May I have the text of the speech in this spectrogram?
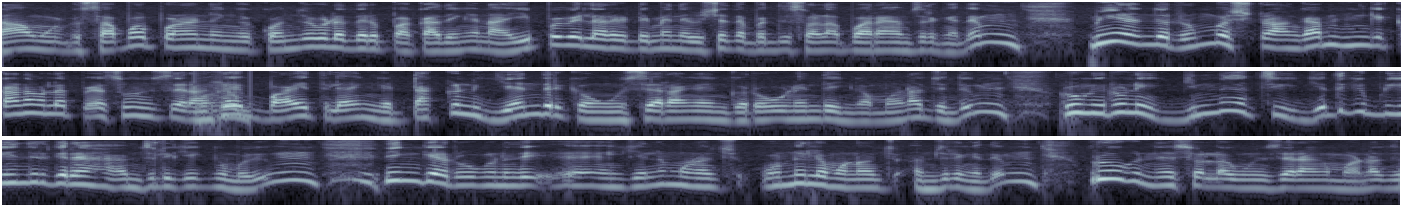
நான் உங்களுக்கு சப்போர்ட் பண்ண நீங்கள் கொஞ்சம் கூட எதிர்பார்க்காதீங்க. நான் இப்போவே எல்லாருக்கிட்டையுமே இந்த விஷயத்தை பற்றி சொல்ல போகிறேன் அப்படிங்கிறது மீன் வந்து ரொம்ப ஸ்ட்ராங்காக இங்கே கனவுல பேசவும் செய்கிறாங்க பயத்தில் இங்கே டக்குன்னு ஏந்திருக்கவும் செய்கிறாங்க இங்கே ரோனிந்து இங்கே மனோஜ் வந்து ரூனி ரூனி என்னாச்சு? எதுக்கு இப்படி ஏந்திருக்கிற? அப்படின்னு சொல்லி கேட்கும்போது இங்கே எங்கே வந்து என்ன மனோஜ் ஒன்றும் இல்லை மனோஜ் அப்படின்னு சொல்லிங்கிறது ரோகன் சொல்லவும் செய்கிறாங்க மனோஜ்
